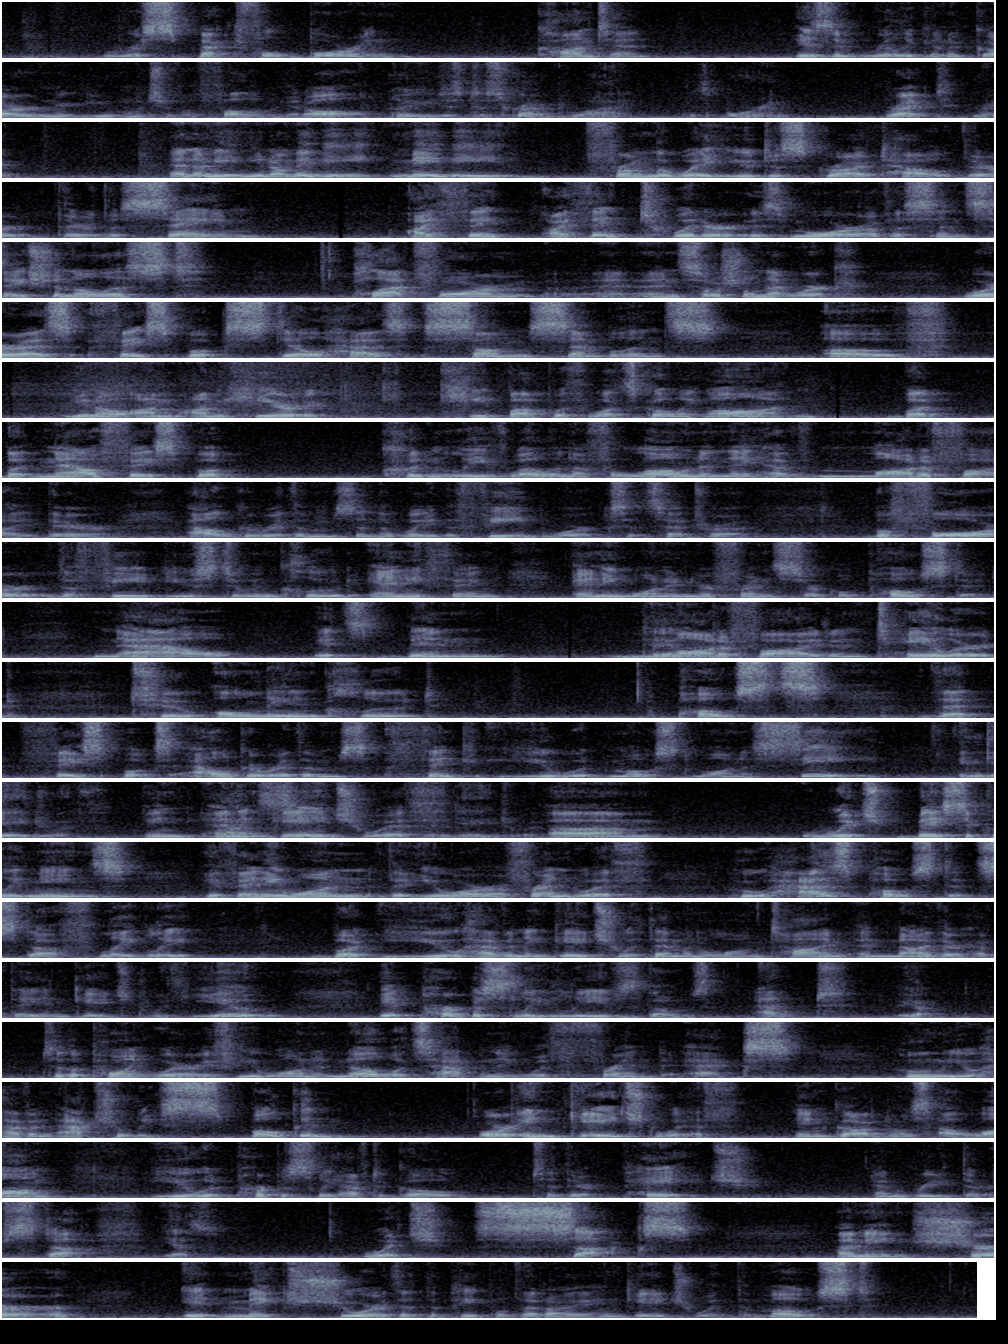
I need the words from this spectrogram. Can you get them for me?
respectful, boring content isn't really going to garner you much of a following at all. No, you just described why. It's boring. Right. Right. And I mean, you know, maybe maybe from the way you described how they're they're the same, I think I think Twitter is more of a sensationalist platform uh, and social network, whereas Facebook still has some semblance of, you know, I'm I'm here to keep up with what's going on, but but now Facebook couldn't leave well enough alone and they have modified their algorithms and the way the feed works etc before the feed used to include anything anyone in your friend circle posted. Now it's been Tailored. modified and tailored to only include posts that Facebook's algorithms think you would most want to see Engage with. in, and Not see. engage with, Engage with. um, which basically means if anyone that you are a friend with who has posted stuff lately, but you haven't engaged with them in a long time, and neither have they engaged with you, it purposely leaves those out yep. to the point where if you want to know what's happening with friend X, whom you haven't actually spoken or engaged with in God knows how long, you would purposely have to go to their page and read their stuff, Yes. which sucks. I mean, sure, it makes sure that the people that I engage with the most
